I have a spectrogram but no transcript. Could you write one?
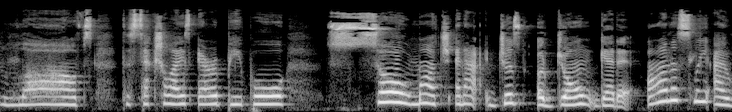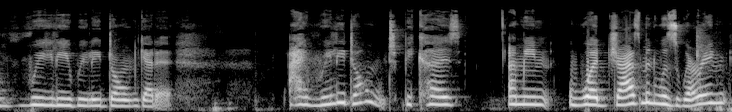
loves to sexualize Arab people so much and I just uh, don't get it. Honestly, I really, really don't get it. I really don't because I mean, what Jasmine was wearing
